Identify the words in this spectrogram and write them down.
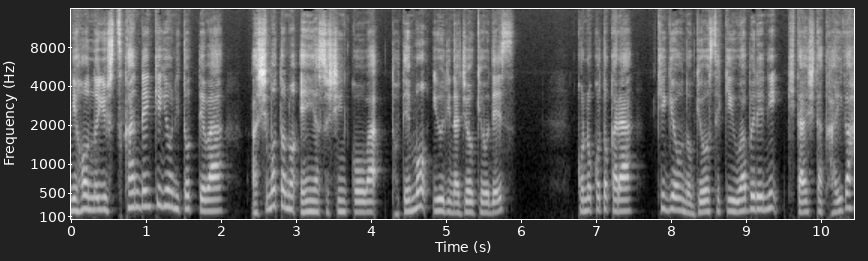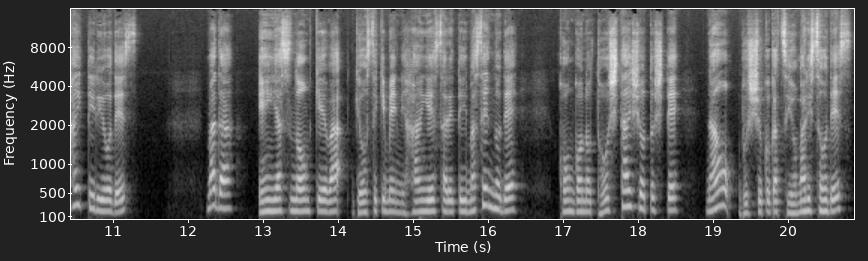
日本の輸出関連企業にとっては足元の円安進行はとても有利な状況です。このことから企業の業績上振れに期待した買いが入っているようです。まだ円安の恩恵は業績面に反映されていませんので、今後の投資対象としてなお物色が強まりそうです。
